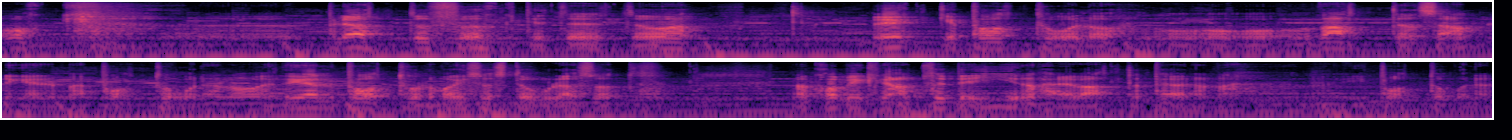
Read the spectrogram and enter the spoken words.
och eh, blött och fuktigt ut och mycket potthål och, och, och, vattensamlingar i de här potthålen och en del potthål var ju så stora så att man kom ju knappt förbi de här vattenpölarna i potthålen.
